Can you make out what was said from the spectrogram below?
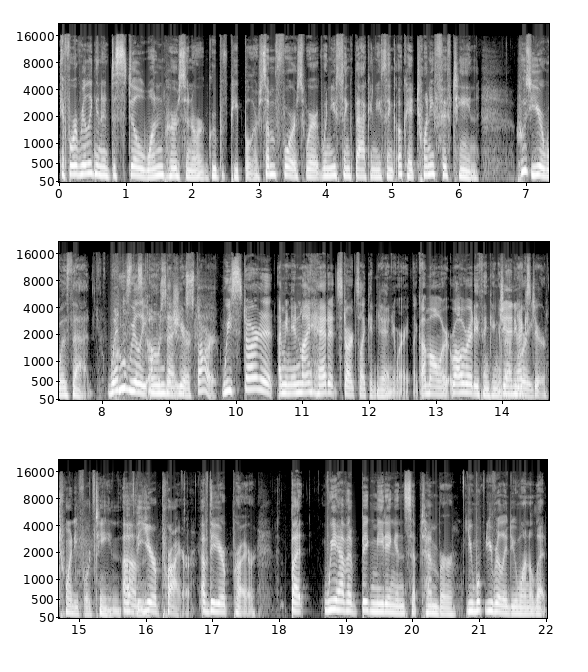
if we're really going to distill one person or a group of people or some force where when you think back and you think, okay, 2015, whose year was that? When Who really owned that year? Start. We started. I mean, in my head, it starts like in January. Like I'm already thinking about January next year, 2014, of um, the year prior. Of the year prior, but we have a big meeting in September. You you really do want to let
